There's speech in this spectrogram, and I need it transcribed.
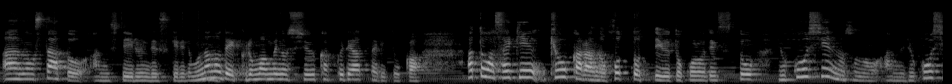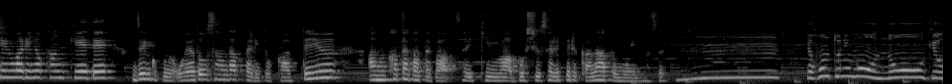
あのスタートあのしているんですけれども、なので黒豆の収穫であったりとかあとは最近今日からのホットっていうところですと旅行支援のそのあの旅行支援割の関係で全国のお宿さんだったりとかっていうあの方々が最近は募集されてるかなと思います。うーんで本当にもう農業、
